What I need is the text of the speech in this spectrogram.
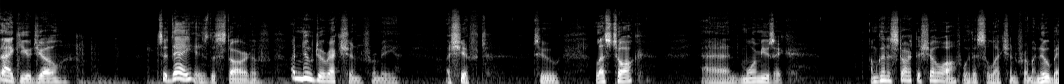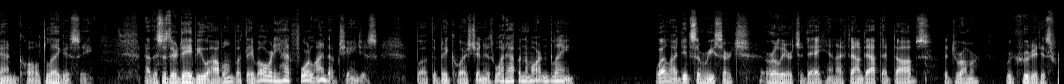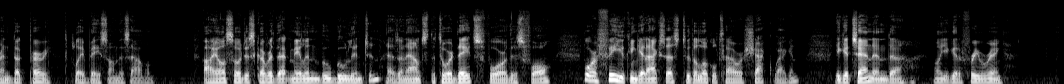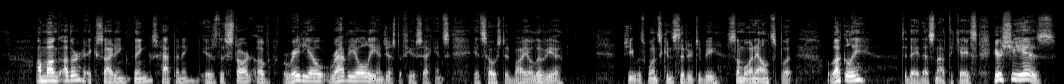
Thank you, Joe. Today is the start of a new direction for me, a shift to less talk and more music. I'm going to start the show off with a selection from a new band called Legacy. Now, this is their debut album, but they've already had four lineup changes. But the big question is what happened to Martin Blaine? Well, I did some research earlier today, and I found out that Dobbs, the drummer, recruited his friend Doug Perry to play bass on this album. I also discovered that Malin Boo Boo Linton has announced the tour dates for this fall. For a fee, you can get access to the local tower Shack Wagon. You get 10 and, uh, well, you get a free ring. Among other exciting things happening is the start of Radio Ravioli in just a few seconds. It's hosted by Olivia. She was once considered to be someone else, but luckily, today that's not the case. Here she is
